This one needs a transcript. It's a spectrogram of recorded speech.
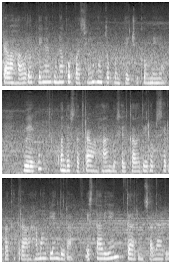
trabajador obtiene alguna ocupación junto con techo y comida. Luego, cuando está trabajando, si el caballero observa que trabaja muy bien, dirá, está bien, te daré un salario.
